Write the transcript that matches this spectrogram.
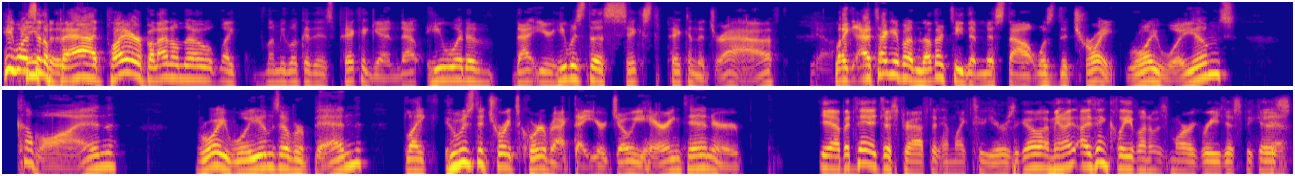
He wasn't He's a a- bad player, but I don't know. Like, let me look at his pick again. That he would have that year. He was the sixth pick in the draft. Yeah. Like I talking about another team that missed out was Detroit. Roy Williams. Come on, Roy Williams over Ben. Like who was Detroit's quarterback that year? Joey Harrington or Yeah, but they had just drafted him like two years ago. I mean, I, I think Cleveland was more egregious because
